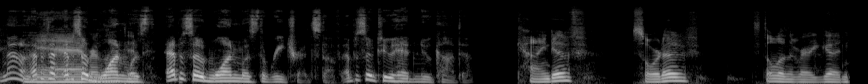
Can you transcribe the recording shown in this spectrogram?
No, no. Episode, episode one liked it. was episode one was the retread stuff. Episode two had new content. Kind of, sort of. Still wasn't very good.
